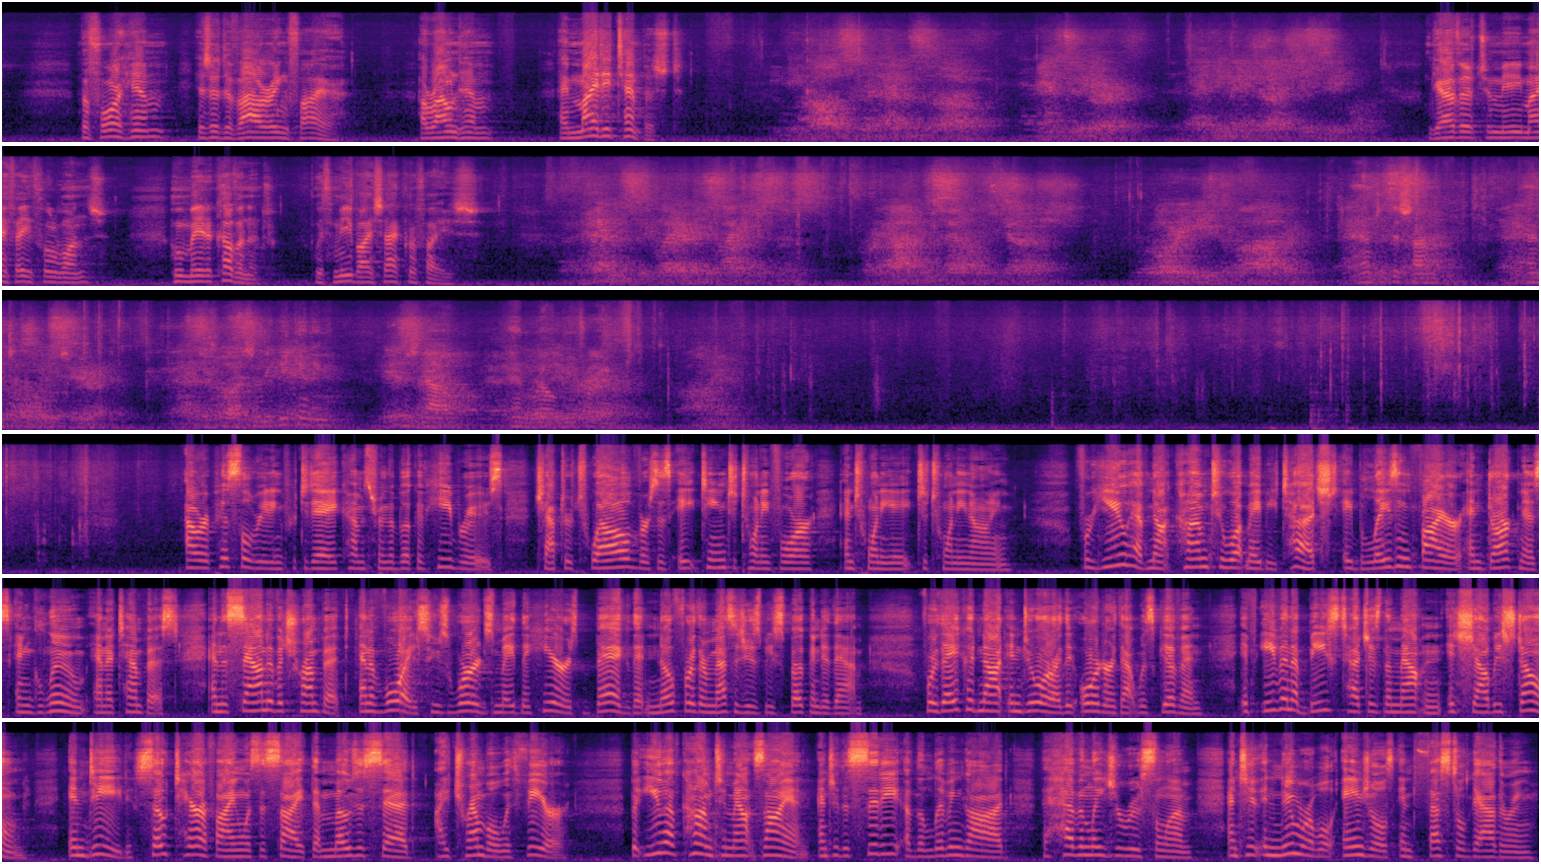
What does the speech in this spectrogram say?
Before him is a devouring fire. Around him, a mighty tempest. He calls to the heavens above and to the earth that he may judge his people. Gather to me my faithful ones, who made a covenant with me by sacrifice. The Son, and to the Holy Spirit, as it was in the beginning, is now, and will be forever. Our epistle reading for today comes from the book of Hebrews, chapter 12, verses 18 to 24 and 28 to 29. For you have not come to what may be touched, a blazing fire, and darkness, and gloom, and a tempest, and the sound of a trumpet, and a voice whose words made the hearers beg that no further messages be spoken to them. For they could not endure the order that was given. If even a beast touches the mountain, it shall be stoned. Indeed, so terrifying was the sight that Moses said, I tremble with fear. But you have come to Mount Zion and to the city of the living God, the heavenly Jerusalem, and to innumerable angels in festal gathering,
